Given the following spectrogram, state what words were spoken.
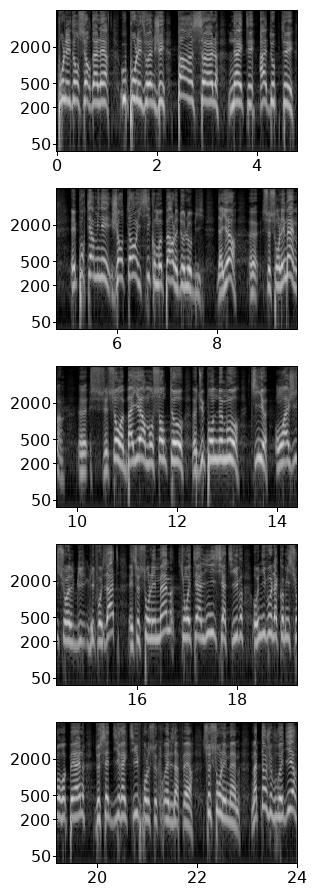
pour les danseurs d'alerte ou pour les ONG. Pas un seul n'a été adopté. Et pour terminer, j'entends ici qu'on me parle de lobby. D'ailleurs, euh, ce sont les mêmes. Euh, ce sont euh, Bayer, Monsanto, Dupont de Nemours qui ont agi sur le glyphosate et ce sont les mêmes qui ont été à l'initiative au niveau de la Commission européenne de cette directive pour le secret des affaires. Ce sont les mêmes. Maintenant, je voudrais dire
